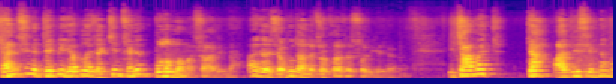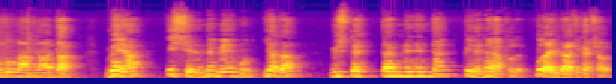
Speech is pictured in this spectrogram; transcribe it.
kendisine tebliğ yapılacak kimsenin bulunmaması halinde. Arkadaşlar buradan da çok fazla soru geliyor. İkametgah adresinde bulunanlardan veya iş yerinde memur ya da müstehdemlerinden birine yapılır. Burayı birazcık açalım.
